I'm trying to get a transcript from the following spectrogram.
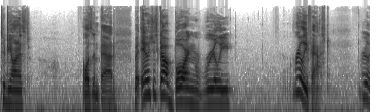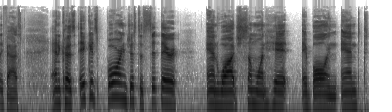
to be honest wasn't bad. But it just got boring really really fast. Really fast. And cuz it gets boring just to sit there and watch someone hit a ball and and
